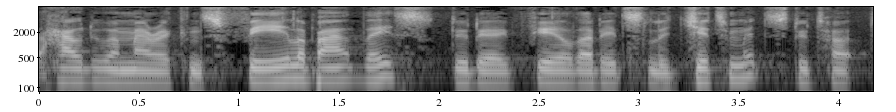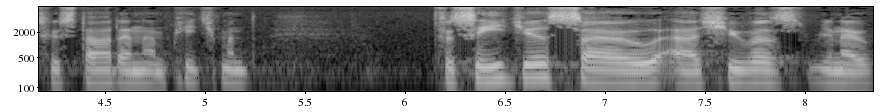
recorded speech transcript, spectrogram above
how do Americans feel about this? Do they feel that it's legitimate to, t- to start an impeachment procedure? So uh, she was, you know,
